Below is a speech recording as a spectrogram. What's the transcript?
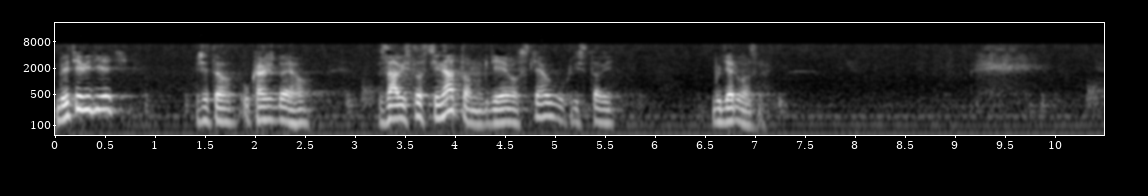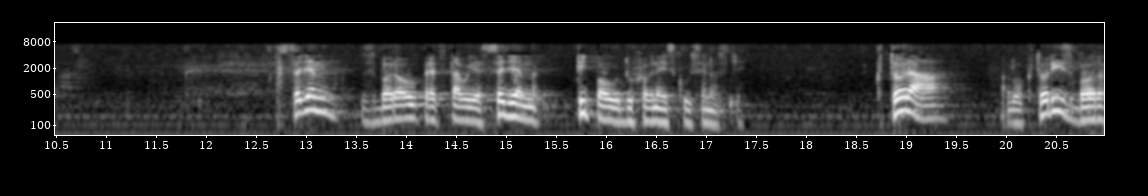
Budete vidieť, že to u každého v závislosti na tom, kde je vo vzťahu ku Kristovi, bude rôzne. Sedem zborov predstavuje sedem typov duchovnej skúsenosti. Ktorá, alebo ktorý zbor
